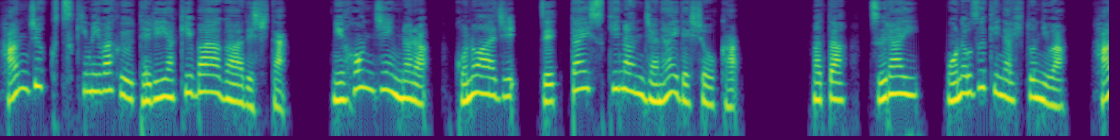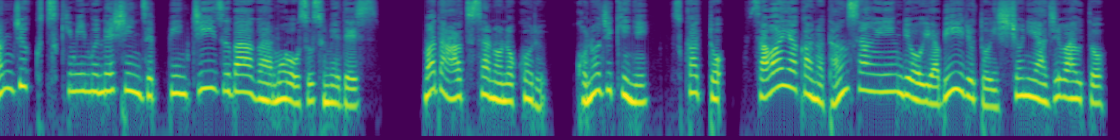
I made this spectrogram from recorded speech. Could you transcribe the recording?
半熟月見和風照り焼きバーガーでした。日本人なら、この味、絶対好きなんじゃないでしょうか。また、辛い、物好きな人には、半熟月見胸新絶品チーズバーガーもおすすめです。まだ暑さの残る、この時期に、スカッと、爽やかな炭酸飲料やビールと一緒に味わうと、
